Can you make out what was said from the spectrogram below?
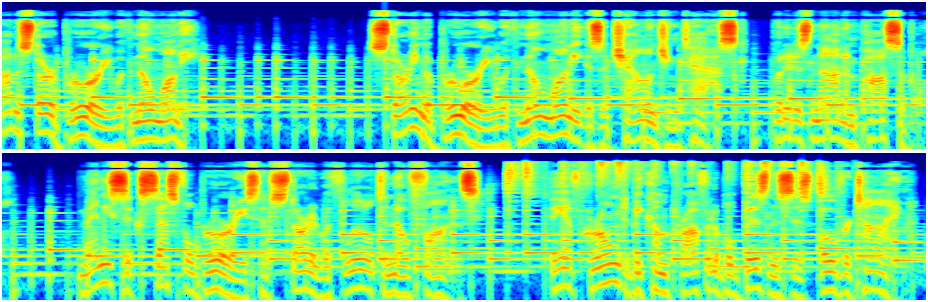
How to start a brewery with no money. Starting a brewery with no money is a challenging task, but it is not impossible. Many successful breweries have started with little to no funds. They have grown to become profitable businesses over time.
